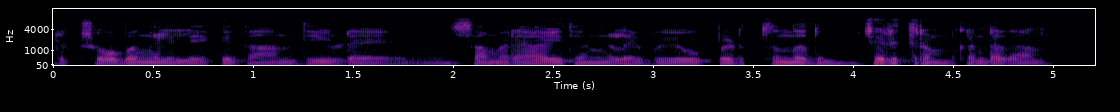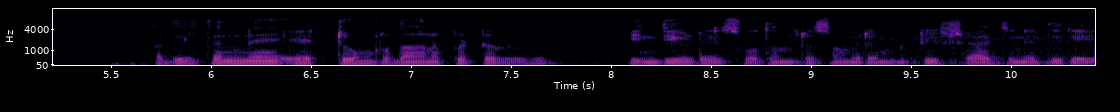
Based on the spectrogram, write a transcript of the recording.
പ്രക്ഷോഭങ്ങളിലേക്ക് ഗാന്ധിയുടെ സമരായുധങ്ങളെ ഉപയോഗപ്പെടുത്തുന്നതും ചരിത്രം കണ്ടതാണ്. അതിൽ തന്നെ ഏറ്റവും പ്രധാനപ്പെട്ടത് ഇന്ത്യയുടെ സ്വാതന്ത്ര്യ സമരം ബ്രിട്ടീഷ് രാജിനെതിരെ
